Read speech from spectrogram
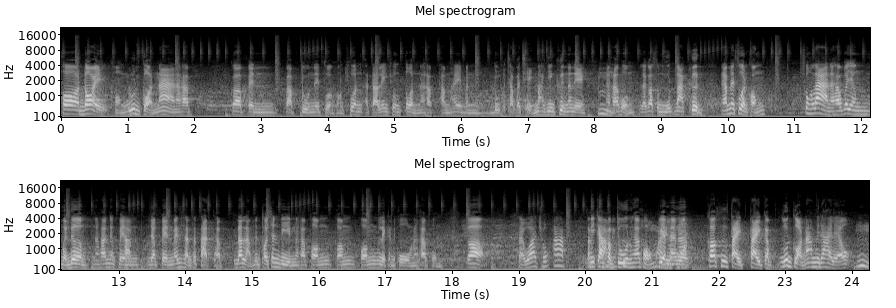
ข้อด้อยของรุ่นก่อนหน้านะครับ ก็เป็นปรับจูนในส่วนของช่วงอัตราเร่งช่วงต้นนะครับทำให้มันดูกระฉับกระเฉงมากยิ่งขึ้นนั่นเองอืมนะครับผมแล้วก็ smooth มากขึ้นนะครับในส่วนของช่วงล่างนะครับก็ยังเหมือนเดิมนะครับยังเป็นครับยังเป็น MacPherson strut กับด้านหลังเป็น torsion beam นะครับพร้อมพร้อมพร้อมเหล็กกันโคลงนะครับผมก็แต่ว่าโช้คอัพมีการปรับจูนครับของใหม่เปลี่ยนใหม่หมดแวะก็คือใส่ใส่กับรุ่นก่อนหน้าไม่ได้แล้วอืม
